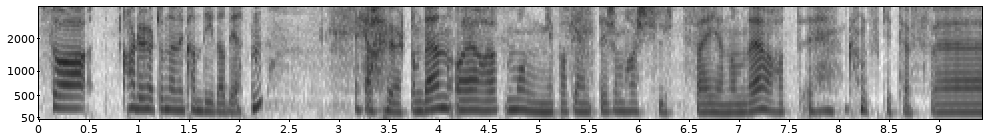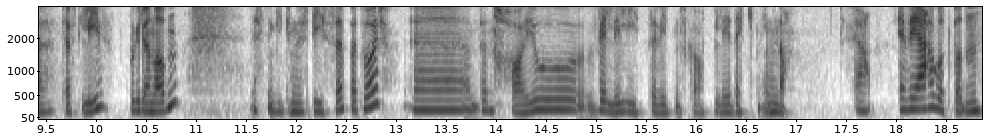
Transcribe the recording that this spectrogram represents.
Så har du hørt om denne Candida-dietten? Jeg har hørt om den, og jeg har hatt mange pasienter som har slitt seg gjennom det og hatt eh, ganske tøff, eh, tøft liv på grunn av den. Nesten ikke kunne spise på et år. Eh, Den har jo veldig lite vitenskapelig dekning, da. Ja. Jeg har gått på den.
